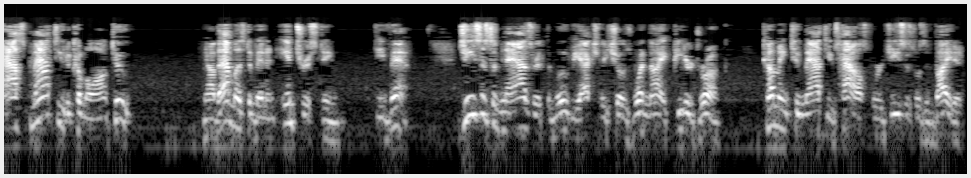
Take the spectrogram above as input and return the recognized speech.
asked Matthew to come along too. Now that must have been an interesting event. Jesus of Nazareth, the movie, actually shows one night Peter drunk coming to Matthew's house where Jesus was invited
